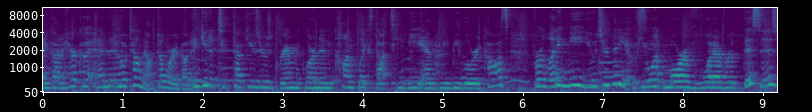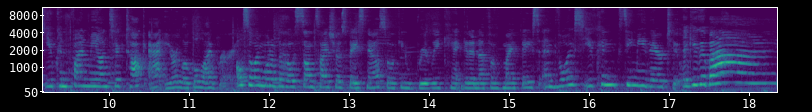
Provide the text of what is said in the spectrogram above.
I got a haircut and I'm in a hotel now. Don't worry about it. Thank you to TikTok users Graham McLernan, Conflicts.tv, and Honeybee Glory Cause for letting me use your video. If you want more of whatever this is, you can find me on TikTok at your local library. Also, I'm one of the hosts on SciShow Space now, so if you really can't get enough of my face and voice, you can see me there too. Thank you, goodbye!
